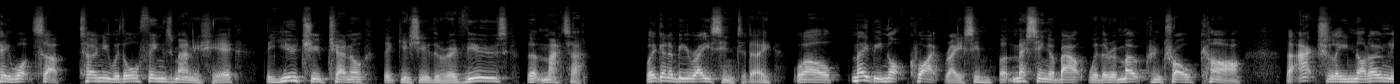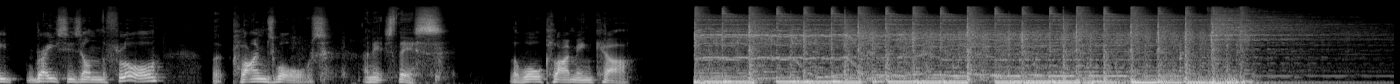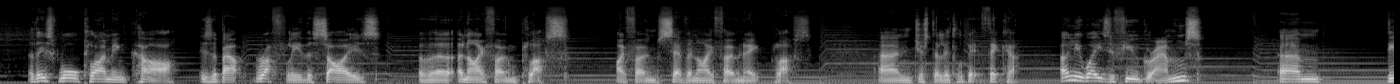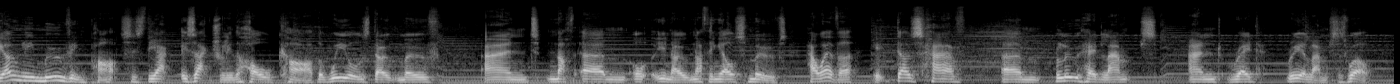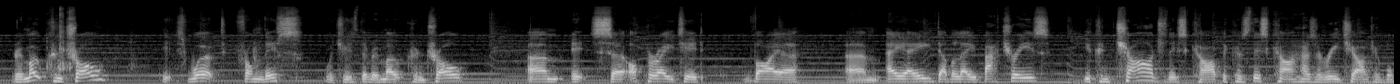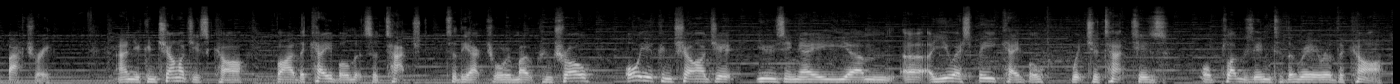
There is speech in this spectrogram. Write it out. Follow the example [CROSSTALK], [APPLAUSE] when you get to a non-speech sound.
Hey, what's up? Tony with All Things Mannish here, the YouTube channel that gives you the reviews that matter. We're going to be racing today. Well, maybe not quite racing, but messing about with a remote controlled car that actually not only races on the floor, but climbs walls. And it's this, the wall climbing car. This wall climbing car is about roughly the size of a, an iPhone Plus, iPhone 7, iPhone 8 Plus, and just a little bit thicker. Only weighs a few grams. Um, the only moving parts is, the, is actually the whole car. The wheels don't move and nothing, um, you know, nothing else moves. However, it does have um, blue headlamps and red rear lamps as well. Remote control, it's worked from this which is the remote control. Um, it's uh, operated via um, AA, AA batteries. You can charge this car because this car has a rechargeable battery. And you can charge this car via the cable that's attached to the actual remote control, or you can charge it using a, um, a USB cable which attaches or plugs into the rear of the car.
